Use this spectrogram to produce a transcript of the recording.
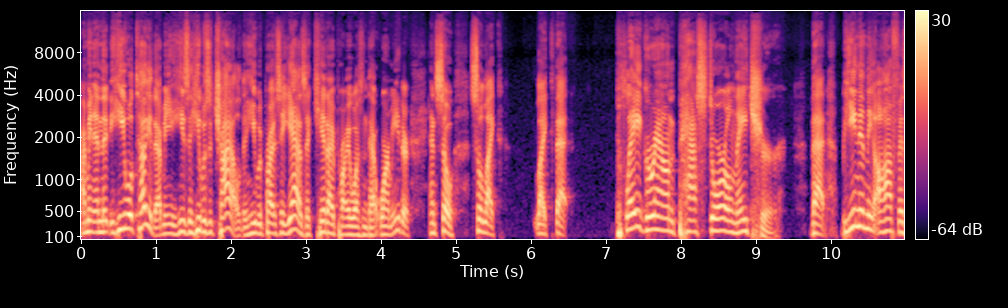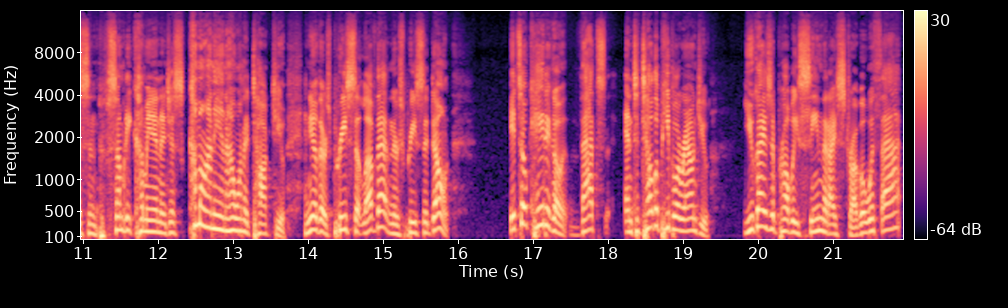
I mean, and that he will tell you that. I mean, he's a, he was a child, and he would probably say, "Yeah, as a kid, I probably wasn't that warm either." And so, so like like that playground pastoral nature, that being in the office and somebody coming in and just come on in, I want to talk to you. And you know, there's priests that love that, and there's priests that don't. It's okay to go. That's and to tell the people around you, you guys have probably seen that I struggle with that.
